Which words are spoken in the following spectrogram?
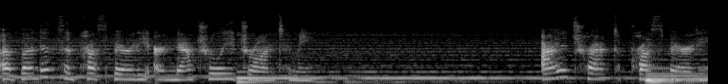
Abundance and prosperity are naturally drawn to me. I attract prosperity.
